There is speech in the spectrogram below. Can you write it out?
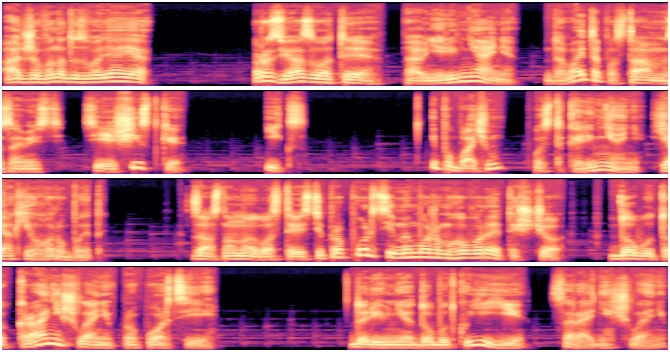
адже вона дозволяє розв'язувати певні рівняння. Давайте поставимо замість цієї шістки х. І побачимо ось таке рівняння, як його робити. За основною властивістю пропорції ми можемо говорити, що добуток крайніх членів пропорції дорівнює добутку її середніх членів.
